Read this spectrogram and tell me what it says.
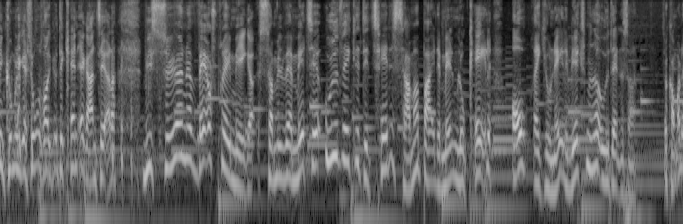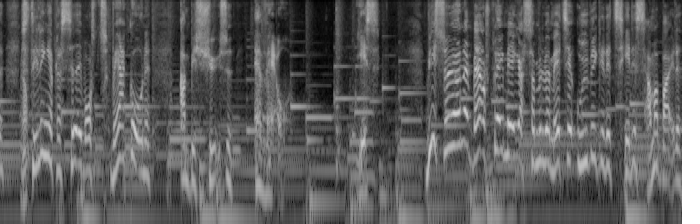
En kommunikationsrådgiver, det kan jeg garantere dig. Vi søger en erhvervsplaymaker, som vil være med til at udvikle det tætte samarbejde mellem lokale og regionale virksomheder og uddannelser. Så kommer det. Stillingen er placeret i vores tværgående, ambitiøse erhverv. Yes. Vi søger en erhvervsplaymaker, som vil være med til at udvikle det tætte samarbejde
